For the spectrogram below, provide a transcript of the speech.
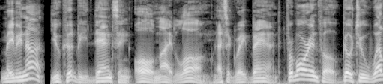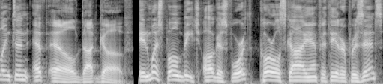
maybe not. You could be dancing all night long. That's a great band. For more info, go to wellingtonfl.gov. In West Palm Beach, August 4th, Coral Sky Amphitheater presents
